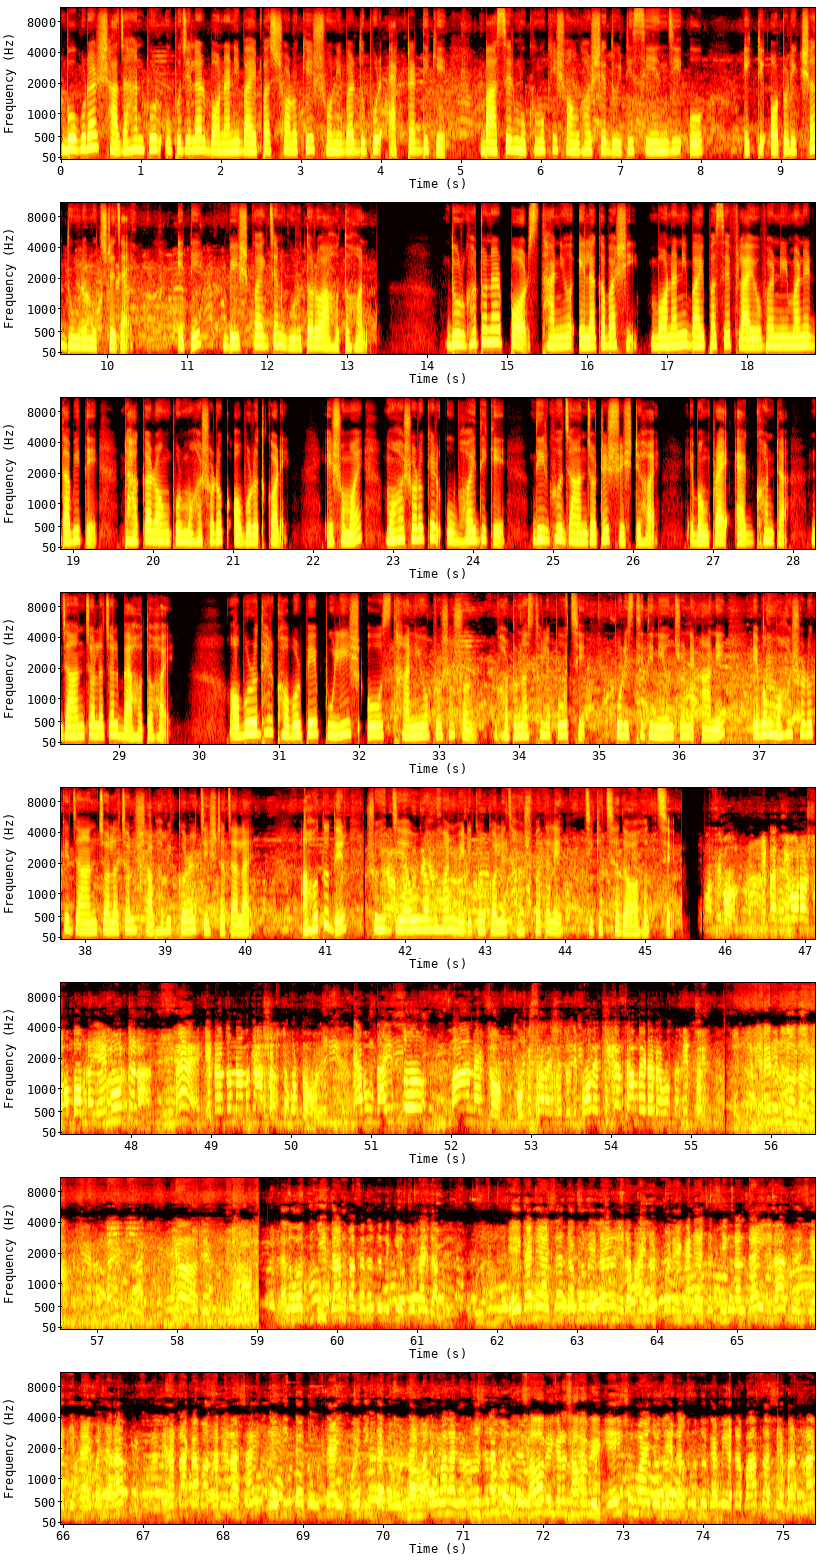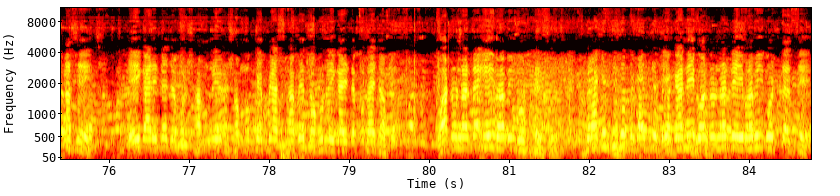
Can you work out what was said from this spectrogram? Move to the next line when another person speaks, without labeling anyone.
বগুড়ার শাহজাহানপুর উপজেলার বনানী বাইপাস সড়কে শনিবার দুপুর একটার দিকে বাসের মুখোমুখি সংঘর্ষে দুইটি সিএনজি ও একটি অটোরিকশা দুমড়ে মুচড়ে যায়। এতে বেশ কয়েকজন গুরুতর আহত হন। দুর্ঘটনার পর স্থানীয় এলাকাবাসী বনানী বাইপাসে ফ্লাইওভার নির্মাণের দাবিতে ঢাকা রংপুর মহাসড়ক অবরোধ করে। এ সময় মহাসড়কের উভয় দিকে দীর্ঘ যানজটের সৃষ্টি হয় এবং প্রায় এক ঘণ্টা যান চলাচল ব্যাহত হয়। অবরোধের খবর পেয়ে পুলিশ ও স্থানীয় প্রশাসন ঘটনাস্থলে পৌঁছে পরিস্থিতি নিয়ন্ত্রণে আনে এবং মহাসড়কে যান চলাচল স্বাভাবিক করার চেষ্টা চালায়। আহতদের শহীদ জিয়াউর রহমান মেডিকেল কলেজ হাসপাতালে চিকিৎসা দেওয়া হচ্ছে।
পসিবল এটা জীবনের সম্ভব না এই মুহূর্তে না। হ্যাঁ এটার জন্য আমাকে আশ্বস্ত করতে হবে। এবং দায়িত্ব পান একজন অফিসার এসে যদি বলে ঠিক আছে আমরা এটা ব্যবস্থা নিচ্ছি।
তাহলে ও কি যান বাঁচানোর জন্য কি কোথায় যাবে? এখানে আসে যখন এটা এরা ভাইলট করে এখানে আসে সিগন্যাল দেয় এরা সিএনজি ড্রাইভার যারা এরা টাকা বাঁচানোর আশায় এই দিকটা তো উঠায় ওই দিকটা তো উঠায় মানে পালানোর চেষ্টা করে।
স্বাভাবিক এটা স্বাভাবিক।
এই সময় যদি একটা দ্রুতগামী একটা বাস আসে বা ট্রাক আসে এই গাড়িটা যখন সামনে সম্মুখে পেঁয়াজ খাবে তখন ওই গাড়িটা কোথায় যাবে? ঘটনাটা এইভাবেই ঘটতেছে। এখানে ঘটনাটা এইভাবেই ঘটতেছে।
